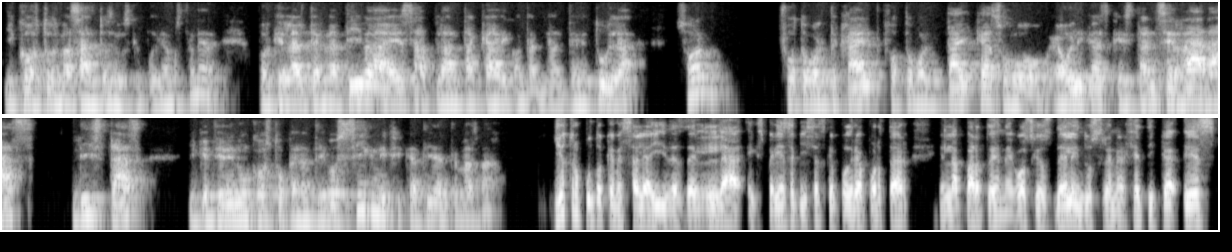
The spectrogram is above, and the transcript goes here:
y costos más altos de los que podríamos tener, porque la alternativa a esa planta cara y contaminante de Tula son fotovoltaicas o eólicas que están cerradas, listas y que tienen un costo operativo significativamente más bajo. Y otro punto que me sale ahí desde la experiencia quizás que podría aportar en la parte de negocios de la industria energética es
